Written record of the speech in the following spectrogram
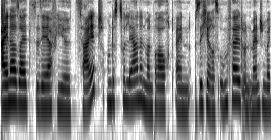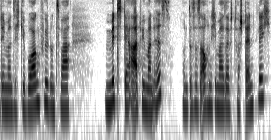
einerseits sehr viel Zeit, um das zu lernen. Man braucht ein sicheres Umfeld und Menschen, bei denen man sich geborgen fühlt, und zwar mit der Art, wie man ist. Und das ist auch nicht immer selbstverständlich.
